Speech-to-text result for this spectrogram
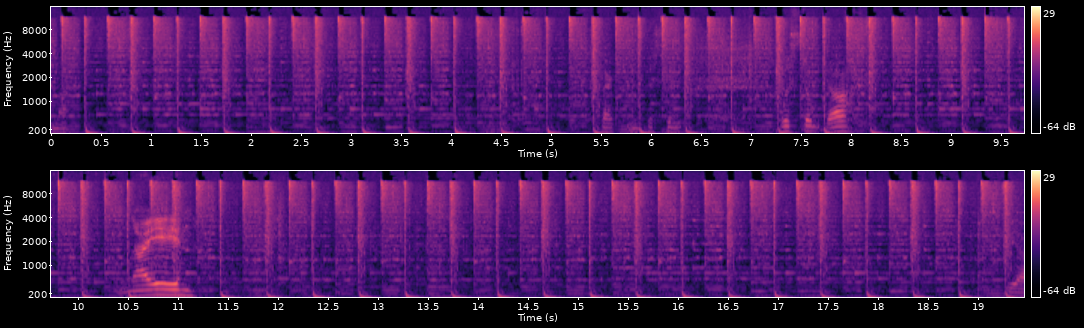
immer? Sagt ein bisschen Rüstung da. Nein. Ja.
